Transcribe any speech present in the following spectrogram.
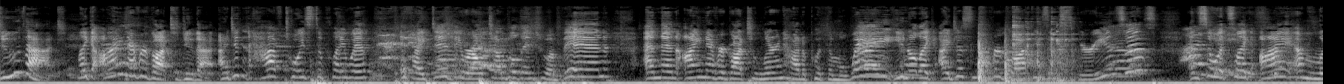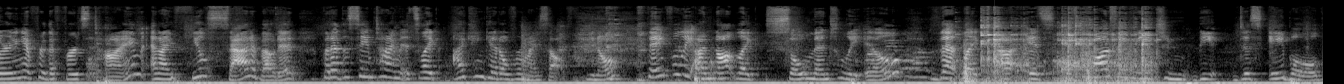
do that. Like I never got to do that. I didn't have toys to play with. If I did, they were all jumbled into a bin and then I never got to learn how to put them away. You know, like I just never got these experiences. And so it's like I am learning it for the first time and I feel sad about it, but at the same time it's like I can get over myself, you know? Thankfully I'm not like so mentally ill that like uh, it's, it's causing me to be disabled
